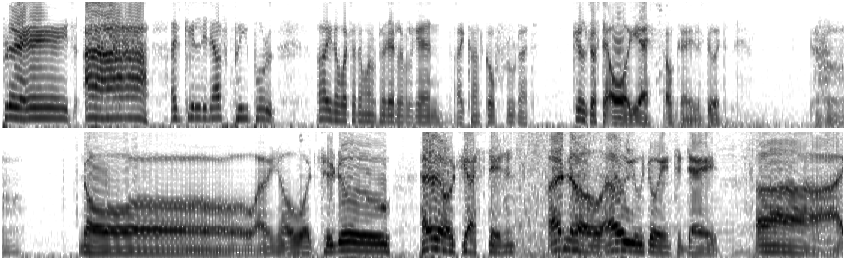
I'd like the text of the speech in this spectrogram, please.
Please! Ah! I've killed enough people! Oh, you know what? I don't want to play that level again. I can't go through that. Kill just Oh, yes. Okay, let's do it. no! I know what to do! Hello, Justin! Hello, how are you doing today? Ah, uh,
